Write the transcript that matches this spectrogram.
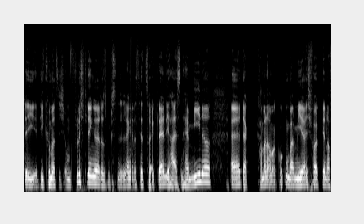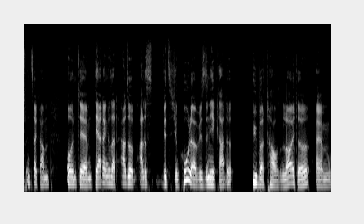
die, die kümmert sich um Flüchtlinge, das ist ein bisschen länger, das jetzt zu erklären, die heißen Hermine, äh, da kann man auch mal gucken bei mir, ich folge denen auf Instagram. Und ähm, der hat dann gesagt, also alles witzig und cool, aber wir sind hier gerade über 1000 Leute, ähm,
